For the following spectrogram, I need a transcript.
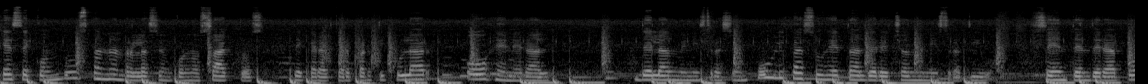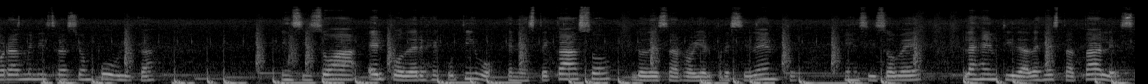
que se conduzcan en relación con los actos de carácter particular o general de la administración pública sujeta al derecho administrativo. Se entenderá por administración pública, inciso A, el Poder Ejecutivo, en este caso lo desarrolla el presidente, inciso B, las entidades estatales,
